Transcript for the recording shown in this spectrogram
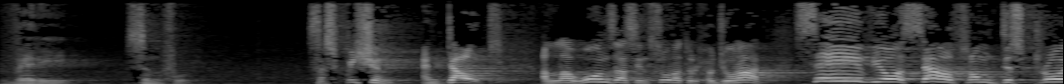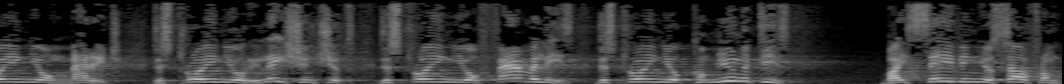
very sinful. Suspicion and doubt. Allah warns us in Surah Al-Hujurat, save yourself from destroying your marriage, destroying your relationships, destroying your families, destroying your communities by saving yourself from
